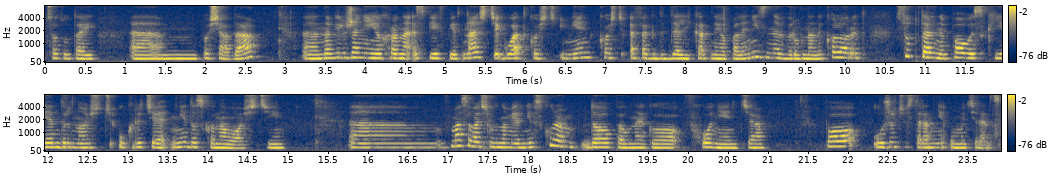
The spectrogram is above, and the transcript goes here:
co tutaj posiada. E, Nawilżenie i ochrona SPF 15, gładkość i miękkość, efekt delikatnej opalenizny, wyrównany koloryt, subtelny połysk, jędrność, ukrycie niedoskonałości. Wmasować równomiernie w skórę do pełnego wchłonięcia. Po użyciu starannie umyć ręce.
